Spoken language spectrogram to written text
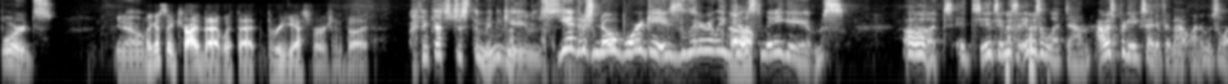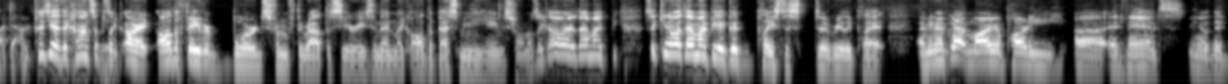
boards. You know, I guess they tried that with that 3DS version, but I think that's just the mini games. Yeah, there's no board games. It's literally Oh. just mini games. Oh, it's, it's it's it was it was a letdown. I was pretty excited for that one. It was a letdown. Because yeah, the concept's like all right, all the favorite boards from throughout the series, and then like all the best mini games from. I was like, oh, that might be. It's like you know what, that might be a good place to to really play it. I mean, I've got Mario Party uh Advance, you know, the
